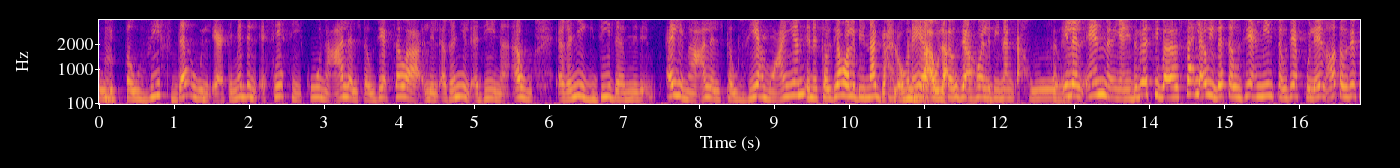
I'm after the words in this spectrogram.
وبالتوظيف ده والاعتماد الأساسي يكون على التوزيع سواء للأغاني القديمة أو أغاني جديدة قايمة على التوزيع معين. إن التوزيع هو اللي بينجح الأغنية أو لا. التوزيع هو اللي بينجح. وإلى الآن يعني دلوقتي بقى سهل قوي ده توزيع مين؟ توزيع فلان. آه توزيع ف...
